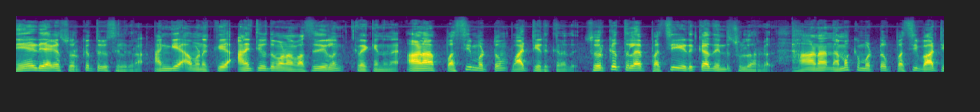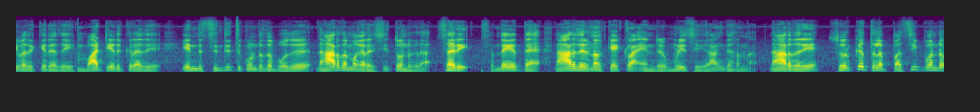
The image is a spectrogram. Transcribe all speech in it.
நேரடியாக சொர்க்கத்துக்கு செல்கிறான். அங்கே அவனுக்கு அனைத்து விதமான வசதிகளும் கிடைக்கின்றன. ஆனால் பசி மட்டும் வாட்டி எடுக்கிறது. சொர்க்கத்தில் பசி எடுக்காது என்று சொல்வார்கள். ஆனா நமக்கு மட்டும் பசி வாட்டி வதைக்கிறது வாட்டி எடுக்கிறது என்று சிந்தித்துக் கொண்டிருந்த போது நாரத மகரிஷி தோன்றுகிறார். சரி சந்தேகத்தை நாரதரிடம் கேட்கலாம் என்று முடிவு செய்கிறான் கர்ணன். நாரதரே சொர்க்கத்தில் பசி போன்ற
